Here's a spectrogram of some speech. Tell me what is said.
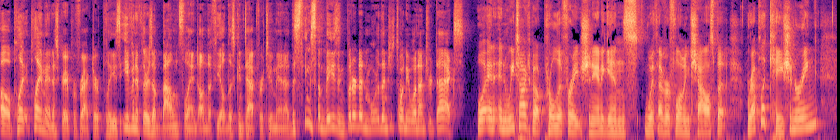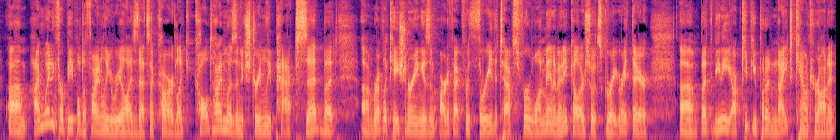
Oh, play, play Manascape Refractor, please. Even if there's a bounce land on the field, this can tap for two mana. This thing's amazing. Put it in more than just 2100 decks. Well, and, and we talked about proliferate shenanigans with Everflowing Chalice, but Replication Ring, um, I'm waiting for people to finally realize that's a card. Like, Kaldheim was an extremely packed set, but um, Replication Ring is an artifact for three that taps for one man of any color, so it's great right there. Um, but at the beginning of upkeep, you put a night counter on it,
